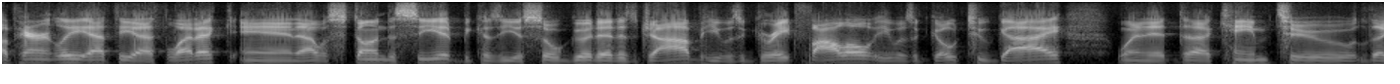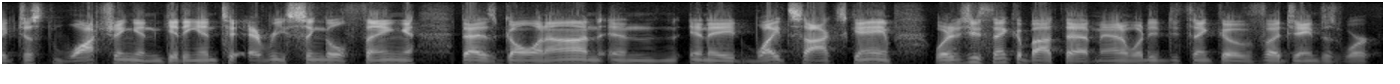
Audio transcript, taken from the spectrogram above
apparently, at The Athletic. And I was stunned to see it because he is so good at his job. He was a great follow, he was a go to guy when it uh, came to like just watching and getting into every single thing that is going on in, in a White Sox game. What did you think about that, man? What did you think of uh, James's work?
